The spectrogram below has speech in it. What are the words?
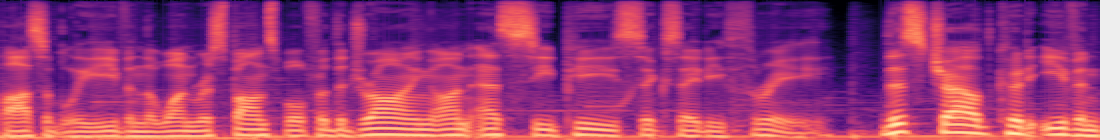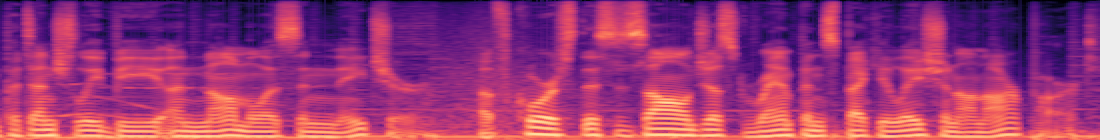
possibly even the one responsible for the drawing on SCP-683. This child could even potentially be anomalous in nature. Of course, this is all just rampant speculation on our part,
